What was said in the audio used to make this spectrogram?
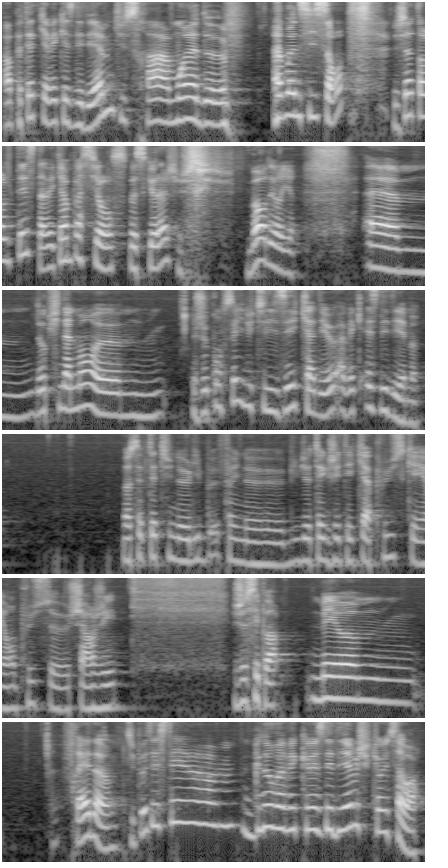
Alors peut-être qu'avec SDDM tu seras à moins de, à moins de 600. J'attends le test avec impatience parce que là je suis mort de rire. Euh, donc finalement euh, je conseille d'utiliser KDE avec SDDM. C'est peut-être une, bibliothèque GTK+, qui est en plus euh, chargée je sais pas. Mais euh, Fred, tu peux tester euh, GNOME avec SDDM Je suis curieux de savoir.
